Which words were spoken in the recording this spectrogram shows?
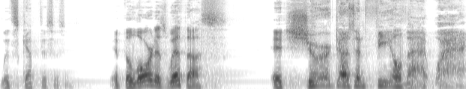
With skepticism. If the Lord is with us, it sure doesn't feel that way.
